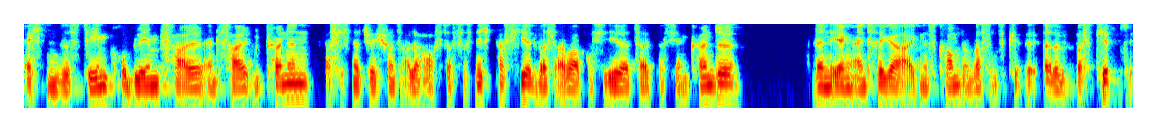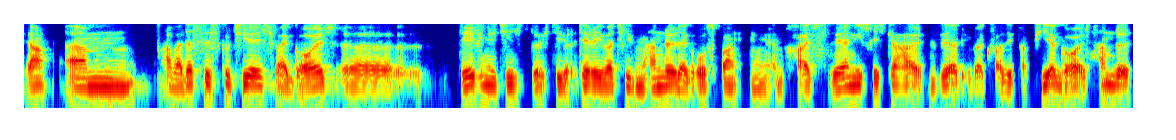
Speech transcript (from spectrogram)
echten Systemproblemfall entfalten können, was ich natürlich für uns alle hoffe, dass das nicht passiert, was aber jederzeit passieren könnte, wenn irgendein Triggerereignis kommt und was ins, also was kippt, ja. Ähm, aber das diskutiere ich, weil Gold äh, definitiv durch die derivativen Handel der Großbanken im Preis sehr niedrig gehalten wird, über quasi Papiergoldhandel,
